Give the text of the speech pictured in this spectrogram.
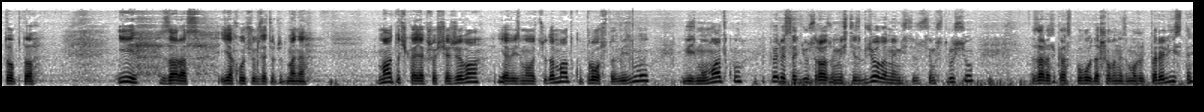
Тобто, і зараз я хочу взяти тут в мене маточка, якщо ще жива, я візьму отсюди матку, просто візьму, візьму матку і пересадю зразу в місті з бджолами, місті з цим струсю. Зараз якраз погода, що вони зможуть перелізти.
